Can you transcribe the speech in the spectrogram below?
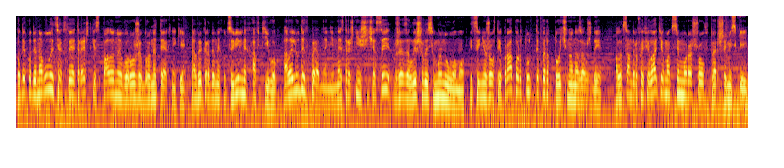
Подекуди на вулицях стоять рештки спаленої ворожої бронетехніки та викрадених у цивільних автівок. Але люди впевнені, найстрашніші часи вже залишились в минулому, і синьо-жовтий прапор тут тепер точно назавжди. Олександр Фефілатів, Максим Мурашов, перший міський.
